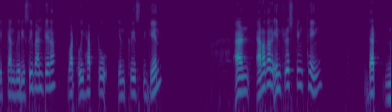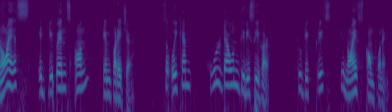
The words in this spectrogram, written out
it can be receive antenna, but we have to increase the gain and another interesting thing that noise it depends on temperature. So, we can cool down the receiver to decrease the noise component.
